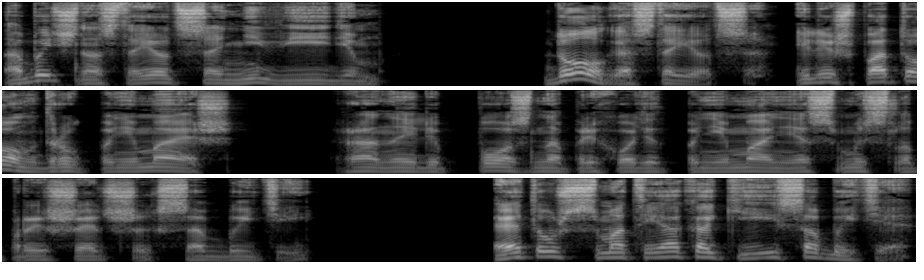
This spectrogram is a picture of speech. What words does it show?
Обычно остается невидим, Долго остается, и лишь потом вдруг понимаешь, рано или поздно приходит понимание смысла происшедших событий. Это уж смотря какие события.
